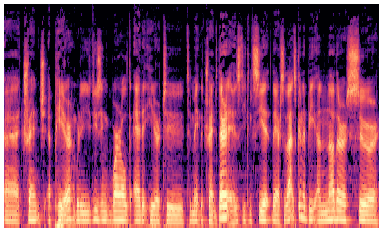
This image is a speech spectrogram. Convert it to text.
uh, trench appear. We're using world edit here to, to make the trench. There it is. You can see it there. So that's going to be another sewer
